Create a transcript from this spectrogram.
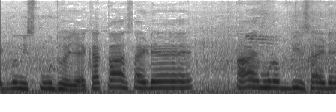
একদম স্মুথ হয়ে যায়। কাকা সাইডে আয় মুরব্বি সাইডে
